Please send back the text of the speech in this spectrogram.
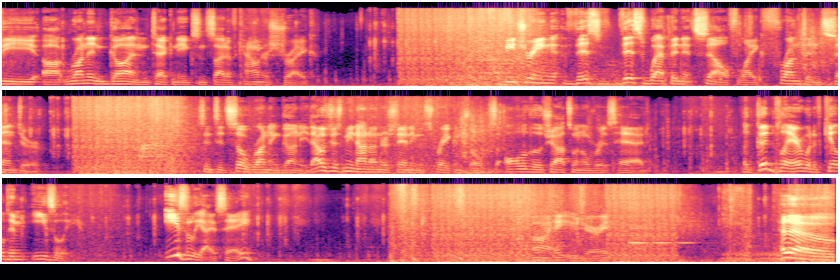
the uh, run and gun techniques inside of Counter Strike featuring this this weapon itself, like front and center. Since it's so run and gunny. That was just me not understanding the spray control, because all of those shots went over his head. A good player would have killed him easily. Easily, I say. Oh, I hate you, Jerry. Hello,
